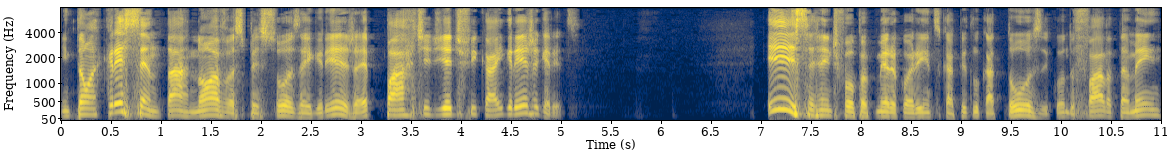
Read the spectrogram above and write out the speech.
Então, acrescentar novas pessoas à igreja é parte de edificar a igreja, queridos. E se a gente for para 1 Coríntios capítulo 14, quando fala também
